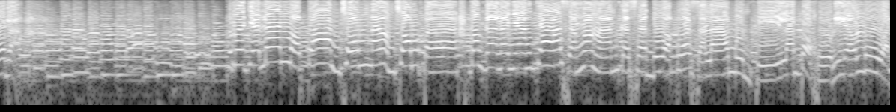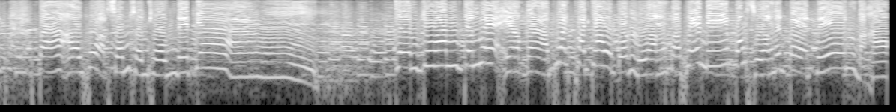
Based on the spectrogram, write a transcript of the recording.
ว่าจะโพสต์อะหรือจะเดินหลบบ้านชมน้ำชมป่า ต้องการอะไรอย่างจ้าสั่งอาหารก็สะดวกเพื่อสลาหมื่นปีร้านพ่อโขนแล้วลวดป้าเอาพวกสมสมชมเด็ดย่างเจิญจวนจนแวะเอวกาบวัดพระเจ้าตนหลวงประเพณีบวงสวงนั้นแปดเป็นบักคา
